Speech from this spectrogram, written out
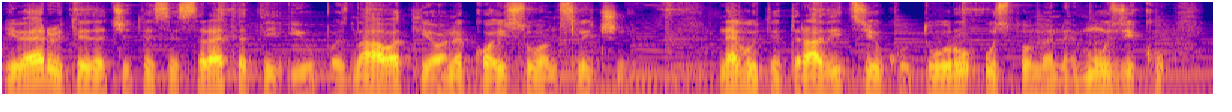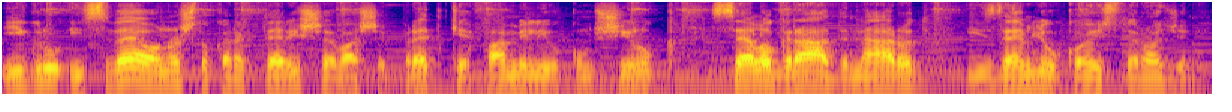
i verujte da ćete se sretati i upoznavati one koji su vam slični. Negujte tradiciju, kulturu, uspomene, muziku, igru i sve ono što karakteriše vaše pretke, familiju, komšiluk, selo, grad, narod i zemlju u kojoj ste rođeni.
